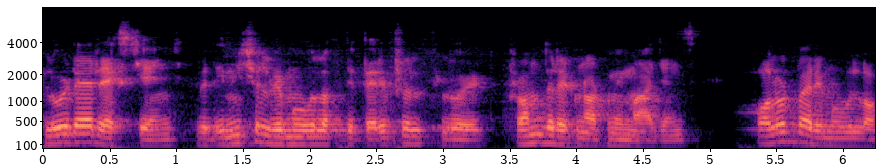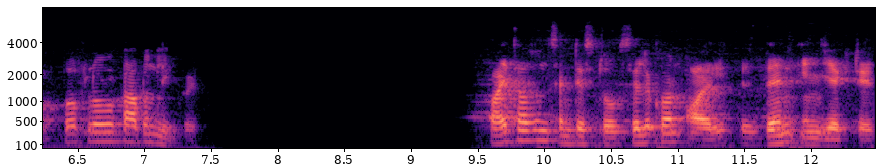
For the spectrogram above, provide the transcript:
fluid-air exchange with initial removal of the peripheral fluid from the retinotomy margins, followed by removal of perfluorocarbon liquid. 5000 centistoke silicone oil is then injected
